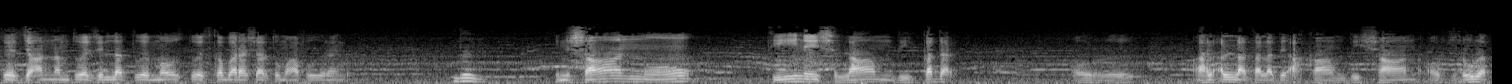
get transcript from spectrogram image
تو جہنم تو ذلت تو موز تو اس قبر حشر تو محفوظ رہیں گے۔ انسان نو دین اسلام دی قدر اور اللہ تعالی دے احکام دی شان اور ضرورت۔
